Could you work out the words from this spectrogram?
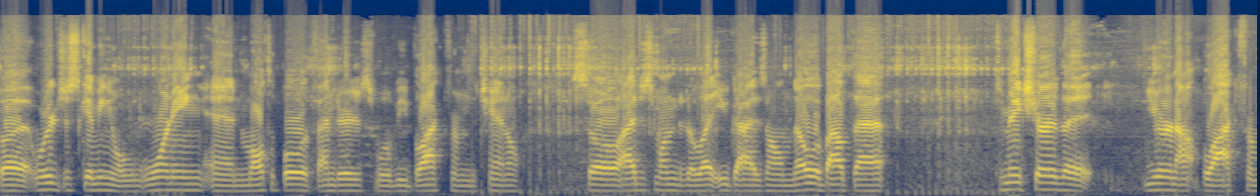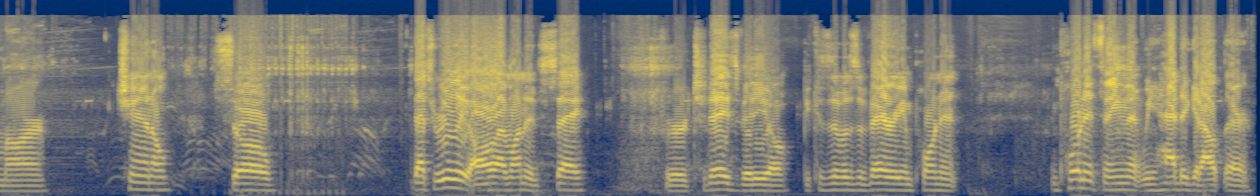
But we're just giving you a warning, and multiple offenders will be blocked from the channel. So I just wanted to let you guys all know about that to make sure that you're not blocked from our channel. So that's really all I wanted to say for today's video because it was a very important important thing that we had to get out there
